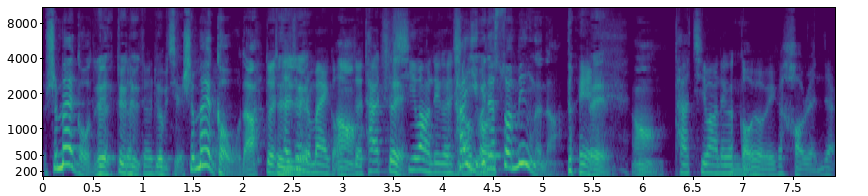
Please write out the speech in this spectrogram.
是卖狗的，对对对对对不起，是卖狗的。对对，他就是卖狗啊对他是希望这个他以为他算命的呢。对对啊，他希望这个狗有一个好人家。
